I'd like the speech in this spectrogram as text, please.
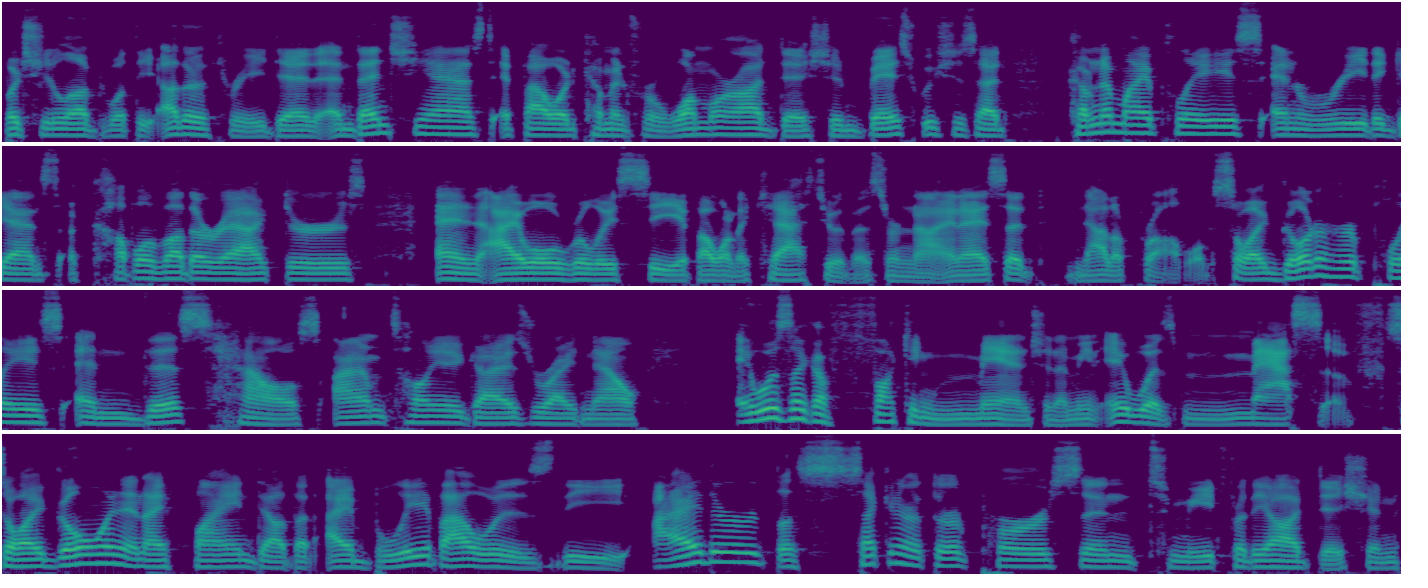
but she loved what the other three did. And then she asked if I would come in for one more audition. Basically, she said, Come to my place and read against a couple of other actors, and I will really see if I want to cast you in this or not. And I said, Not a problem. So I go to her place, and this house, I'm telling you guys right now, it was like a fucking mansion. I mean, it was massive. So I go in and I find out that I believe I was the either the second or third person to meet for the audition.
